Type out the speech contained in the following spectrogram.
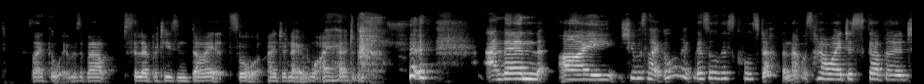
Because I thought it was about celebrities and diets, or I don't know what I heard about. and then I she was like, oh look, there's all this cool stuff. And that was how I discovered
